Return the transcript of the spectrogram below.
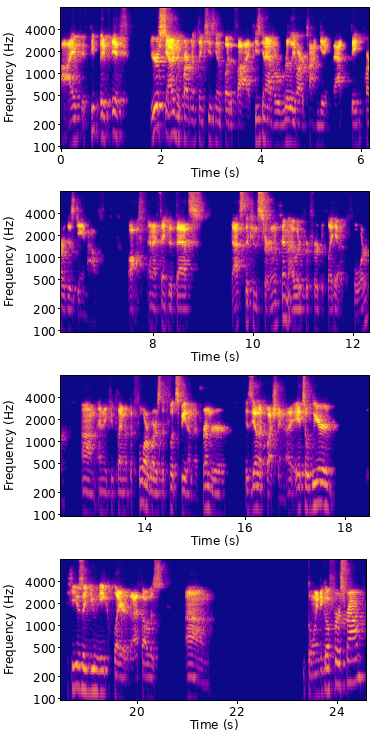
five, if people if, if your scouting department thinks he's going to play the five, he's going to have a really hard time getting that big part of his game off off. And I think that that's that's the concern with him. I would have preferred to play him at the four. Um, and if you play him at the four, whereas the foot speed on the perimeter is the other question. Uh, It's a weird. He is a unique player that I thought was um, going to go first round.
